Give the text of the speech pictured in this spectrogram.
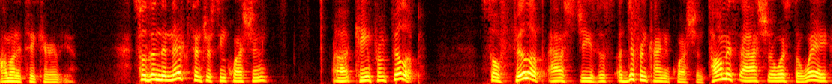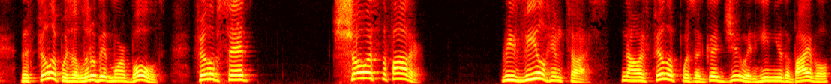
I'm going to take care of you. So then the next interesting question uh, came from Philip. So Philip asked Jesus a different kind of question. Thomas asked, Show us the way, but Philip was a little bit more bold. Philip said, Show us the Father, reveal him to us. Now, if Philip was a good Jew and he knew the Bible,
